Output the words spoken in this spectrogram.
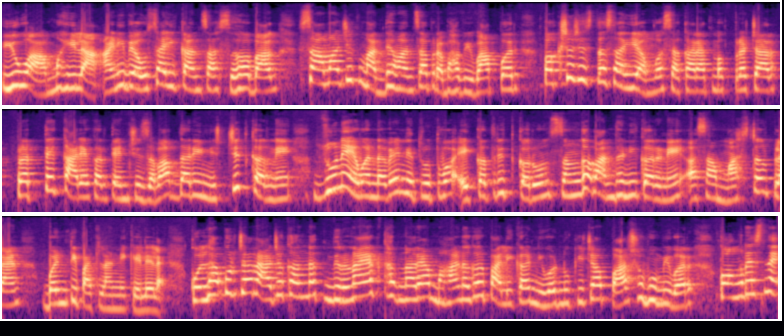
युवा महिला आणि व्यावसायिकांचा सहभाग सामाजिक माध्यमांचा प्रभावी वापर पक्षशिस्त संयम व सकारात्मक प्रचार प्रत्येक कार्यकर्त्यांची जबाबदारी निश्चित करणे जुने व नवे नेतृत्व एकत्रित करून संघ बांधणी करणे असा मास्टर प्लॅन बंटी पाटलांनी केलेला आहे. कोल्हापूरच्या राजकारणात निर्णायक ठरणाऱ्या महानगरपालिका निवडणुकीच्या पार्श्वभूमीवर काँग्रेसने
